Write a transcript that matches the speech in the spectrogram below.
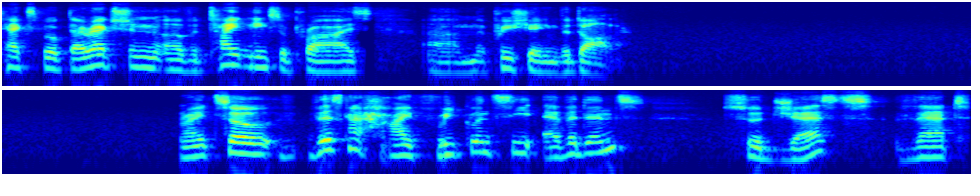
textbook direction of a tightening surprise, um, appreciating the dollar. Right, so this kind of high frequency evidence suggests that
